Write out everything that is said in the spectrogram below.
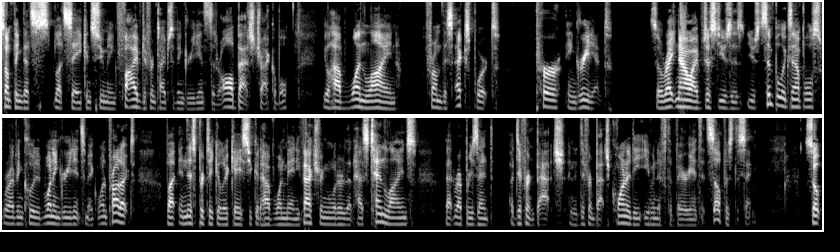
something that's, let's say, consuming five different types of ingredients that are all batch trackable, you'll have one line from this export per ingredient. So right now I've just used, used simple examples where I've included one ingredient to make one product, but in this particular case you could have one manufacturing order that has 10 lines that represent a different batch and a different batch quantity even if the variant itself is the same. So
